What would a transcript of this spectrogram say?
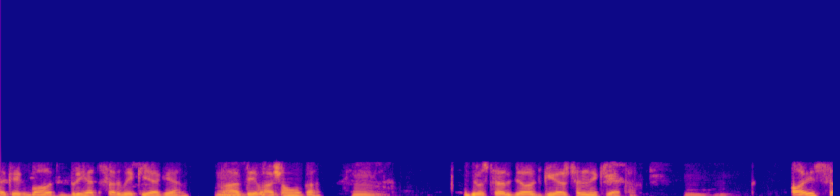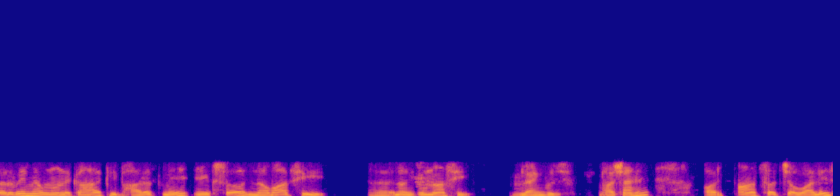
तक एक बहुत बृहद सर्वे किया गया हम्म। भारतीय भाषाओं का हम्म। जो सर जॉर्ज गियर्सन ने किया था। हम्म, और इस सर्वे में उन्होंने कहा कि भारत में एक सौ नवासी उनासी लैंग्वेज भाषा है और पाँच सौ चौवालीस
